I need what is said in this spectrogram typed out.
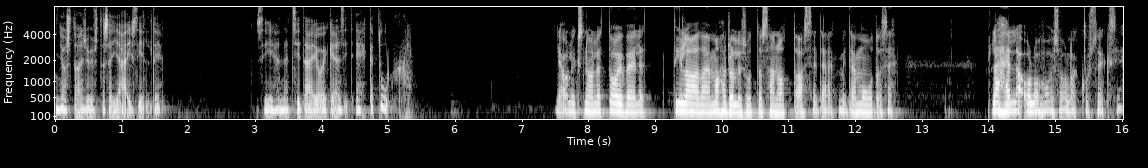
jostain syystä se jäi silti siihen, että sitä ei oikein sitten ehkä tullut. Ja oliko noille toiveille tilaa tai mahdollisuutta sanottaa sitä, että mitä muuta se lähellä olo voisi olla kuin seksiä?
